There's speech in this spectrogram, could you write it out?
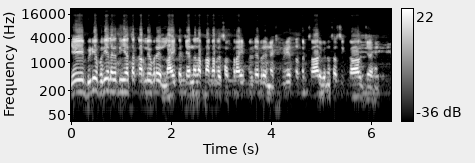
ਜੇ ਵੀਡੀਓ ਵਧੀਆ ਲੱਗਦੀ ਹੈ ਤਾਂ ਕਰ ਲਿਓ ਵੀਰੇ ਲਾਈਕ ਚੈਨਲ ਆਪਣਾ ਕਰ ਲਿਓ ਸਬਸਕ੍ਰਾਈਬ ਮਿਲਦੇ ਵੀਰੇ ਨੈਕਸਟ ਵੀਡੀਓ ਤਦ ਤੱਕ ਸਾਰੇ ਵੀਰੋ ਸਤਿ ਸ਼੍ਰੀ ਅਕਾਲ, ਜੈ ਹਿੰਦ।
